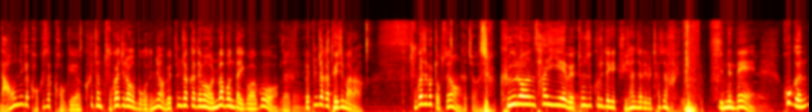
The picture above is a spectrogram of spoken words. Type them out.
나오는 게 거기서 거기에요. 그 전 두 가지라고 보거든요. 웹툰 작가 되면 얼마 번다 이거 하고 네네네. 웹툰 작가 되지 마라. 두 가지밖에 없어요. 그렇죠, 그렇죠. 그런 사이에 네. 웹툰 스쿨이 되게 귀한 자리를 차지하고 있- 있는데 네. 혹은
